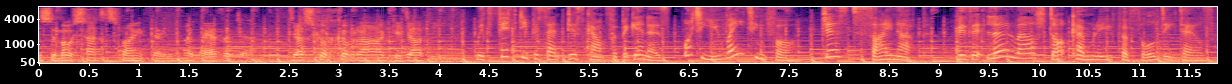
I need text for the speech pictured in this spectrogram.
It's the most satisfying thing I've ever done. Dysgwch Cymraeg gyda fi. With 50% discount for beginners, what are you waiting for? Just sign up. Visit learnwelsh.com for full details.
